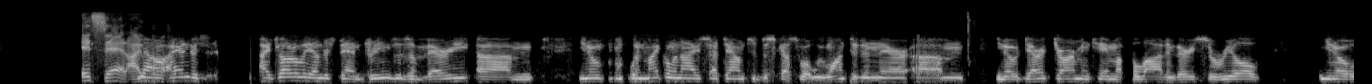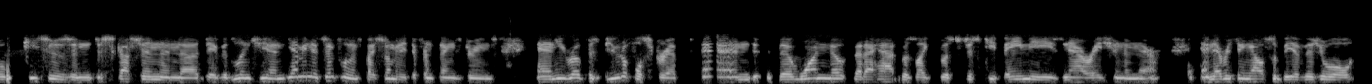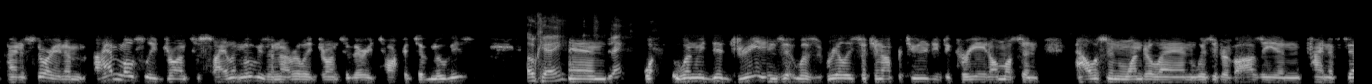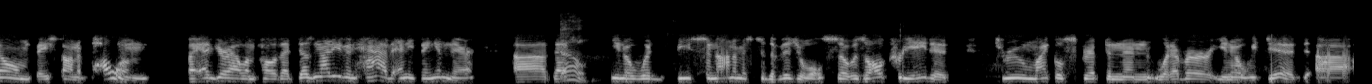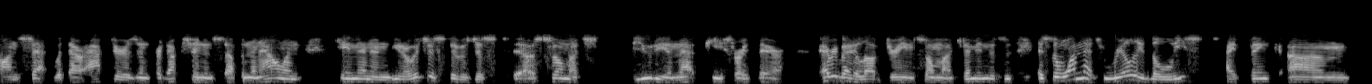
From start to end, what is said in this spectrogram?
It's sad. I no, I understand. I totally understand. Dreams is a very, um, you know, when Michael and I sat down to discuss what we wanted in there, um, you know, Derek Jarman came up a lot and very surreal, you know, pieces and discussion and uh, David Lynchian. Yeah, I mean, it's influenced by so many different things, Dreams. And he wrote this beautiful script. And the one note that I had was like, let's just keep Amy's narration in there, and everything else would be a visual kind of story. And I'm I'm mostly drawn to silent movies. I'm not really drawn to very talkative movies. okay. And wh- when we did Dreams, it was really such an opportunity to create almost an Alice in Wonderland, Wizard of Ozian kind of film based on a poem by Edgar Allan Poe that does not even have anything in there uh, that No. you know would be synonymous to the visuals. So it was all created through Michael's script and then whatever you know we did uh, on set with our actors and production and stuff. And then Alan came in and you know it just it was just uh, so much beauty in that piece right there. Everybody loved Dream so much. I mean, it's it's the one that's really the least. I think. Um,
